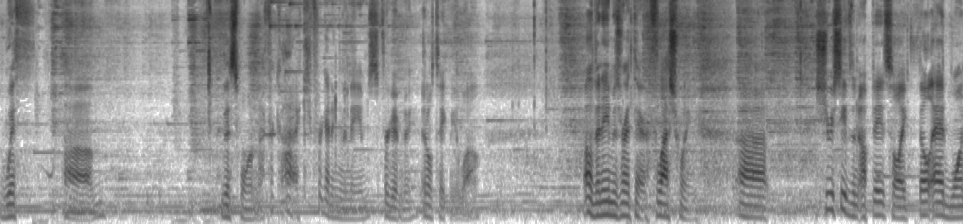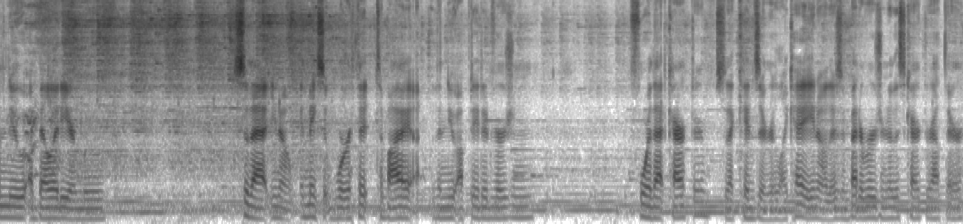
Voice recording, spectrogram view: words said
with um, this one, I forgot, I keep forgetting the names, forgive me, it'll take me a while. Oh, the name is right there, Flashwing. Uh, she received an update, so like they'll add one new ability or move so that, you know, it makes it worth it to buy the new updated version for that character so that kids are like, hey, you know, there's a better version of this character out there.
